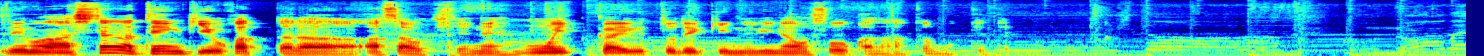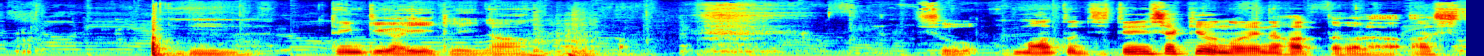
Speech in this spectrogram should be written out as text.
で、まあ明日が天気良かったら朝起きてね、もう一回ウッドデッキ塗り直そうかなと思ってて。うん。天気がいいといいな。そう。まああと自転車今日乗れなかったから、明日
